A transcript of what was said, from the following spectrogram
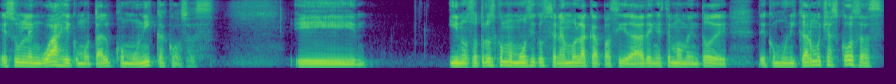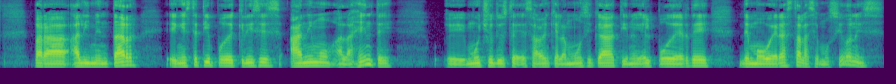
es un lenguaje como tal comunica cosas. Y, y nosotros como músicos tenemos la capacidad en este momento de, de comunicar muchas cosas para alimentar en este tiempo de crisis ánimo a la gente. eh, muchos de ustedes saben que la música tiene el poder de, de, mover hasta las emociones.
